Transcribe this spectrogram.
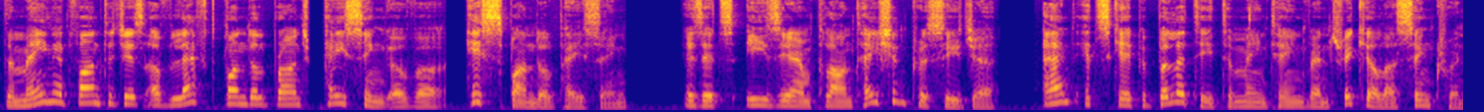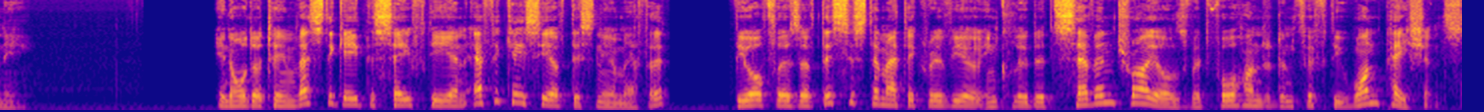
The main advantages of left bundle branch pacing over His bundle pacing is its easier implantation procedure and its capability to maintain ventricular synchrony. In order to investigate the safety and efficacy of this new method, the authors of this systematic review included seven trials with 451 patients.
